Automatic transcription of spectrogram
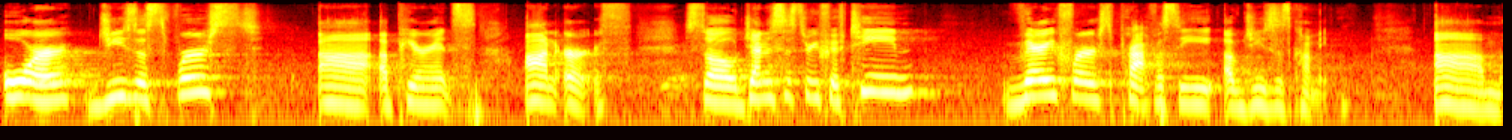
or Jesus' first uh, appearance on earth. So Genesis 3:15, very first prophecy of Jesus coming. Um,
